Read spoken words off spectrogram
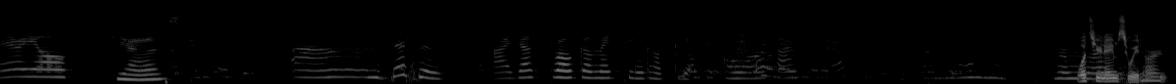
Ariel. yes. This is. I just broke a mixing cookie a long time. Um, What's your name, sweetheart?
